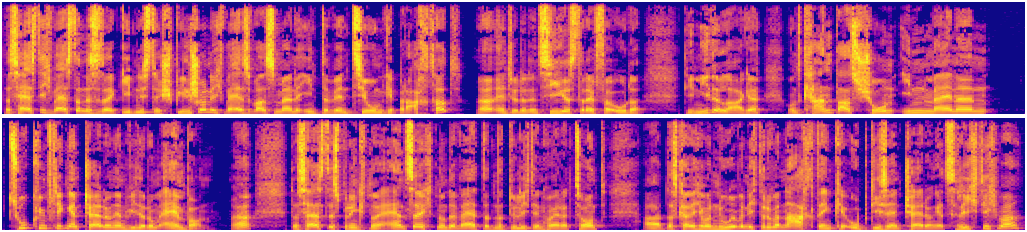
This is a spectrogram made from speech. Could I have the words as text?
das heißt, ich weiß dann das, das Ergebnis des Spiels schon, ich weiß, was meine Intervention gebracht hat, ja, entweder den Siegestreffer oder die Niederlage und kann das schon in meinen zukünftigen Entscheidungen wiederum einbauen. Ja, das heißt, es bringt neue Einsichten und erweitert natürlich den Horizont. Äh, das kann ich aber nur, wenn ich darüber nachdenke, ob diese Entscheidung jetzt richtig war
